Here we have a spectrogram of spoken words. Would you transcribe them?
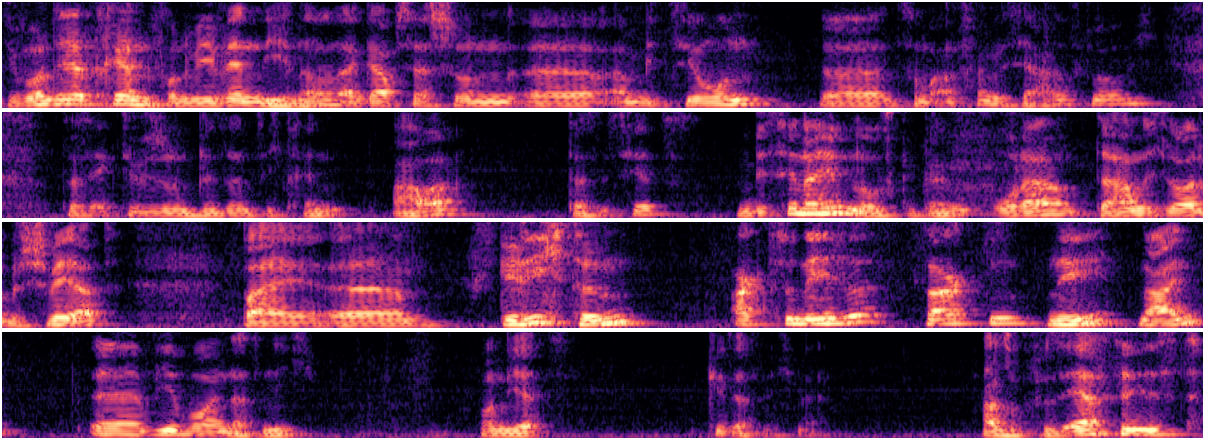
Die wollte ja trennen von Vivendi, ne? Da gab es ja schon äh, Ambitionen äh, zum Anfang des Jahres, glaube ich, dass Activision und Blizzard sich trennen. Aber das ist jetzt ein bisschen nach hinten losgegangen. Oder da haben sich Leute beschwert bei ähm, Gerichten. Aktionäre sagten, nee, nein, äh, wir wollen das nicht. Und jetzt geht das nicht mehr. Also fürs Erste ist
